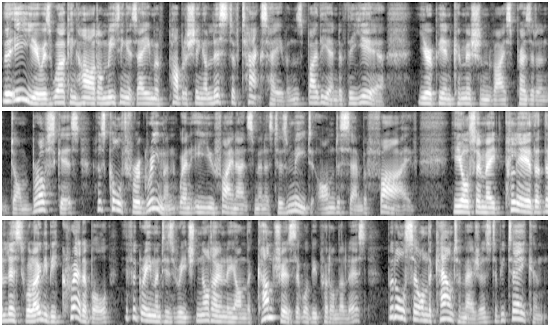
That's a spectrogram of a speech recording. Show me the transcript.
The EU is working hard on meeting its aim of publishing a list of tax havens by the end of the year. European Commission Vice President Dombrovskis has called for agreement when EU finance ministers meet on December 5. He also made clear that the list will only be credible if agreement is reached not only on the countries that will be put on the list, but also on the countermeasures to be taken.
